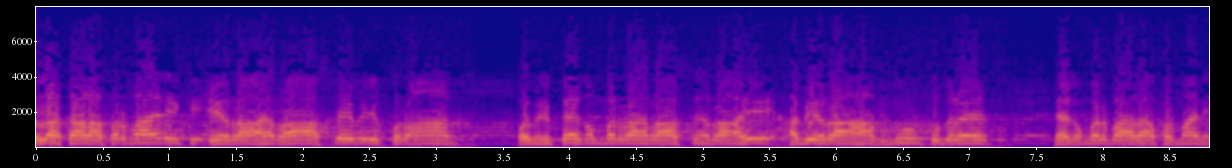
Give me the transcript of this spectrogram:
اللہ تعالیٰ فرمائے کہ اے راہ راستے میرے قرآن اور میرے پیغمبر راہ راستے راہ ہمیں راہ حضور تبرے پیغمبر بارہ فرمانے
